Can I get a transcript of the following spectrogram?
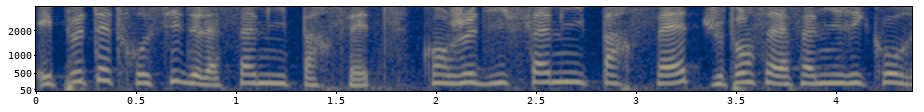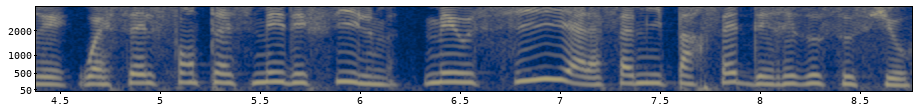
et peut-être aussi de la famille parfaite. Quand je dis famille parfaite, je pense à la famille Ricoré ou à celle fantasmée des films, mais aussi à la famille parfaite des réseaux sociaux.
